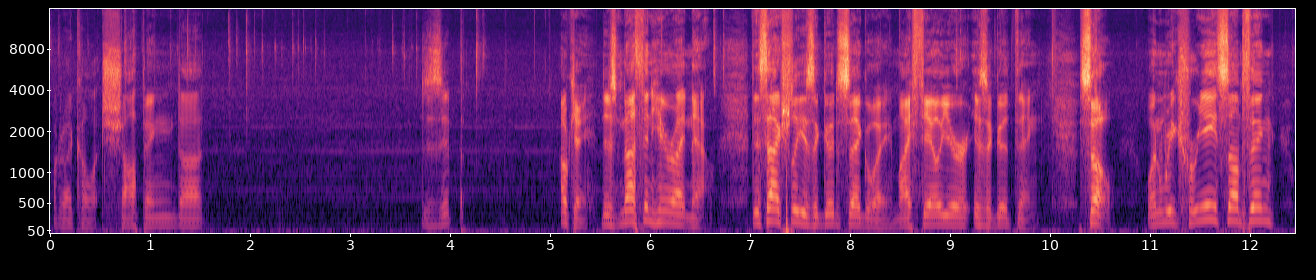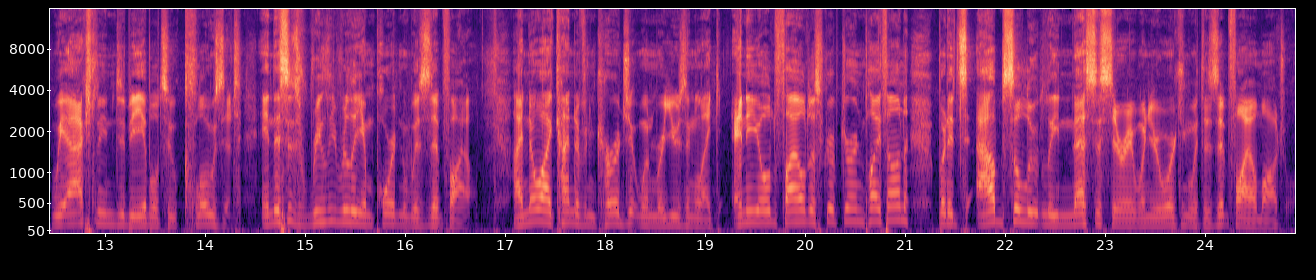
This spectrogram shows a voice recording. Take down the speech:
What do I call it? Shopping dot zip. Okay, there's nothing here right now. This actually is a good segue. My failure is a good thing. So, when we create something, we actually need to be able to close it. And this is really, really important with zip file. I know I kind of encourage it when we're using like any old file descriptor in Python, but it's absolutely necessary when you're working with the zip file module.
